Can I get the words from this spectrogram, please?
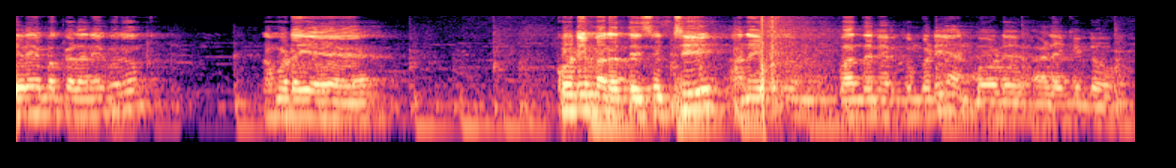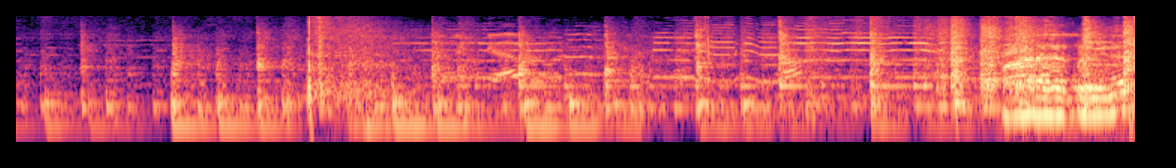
இறை மக்கள் அனைவரும் நம்முடைய கொடிமரத்தை சுற்றி அனைவரும் வந்து நிற்கும்படி அன்போடு அழைக்கின்றோம். பாடகர் குழுவினர்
